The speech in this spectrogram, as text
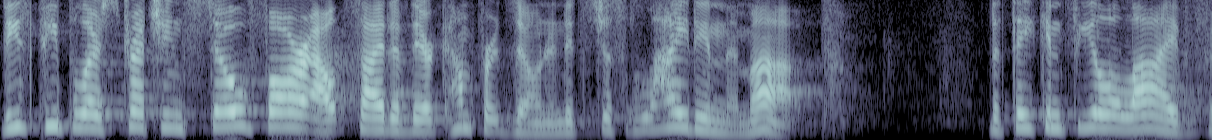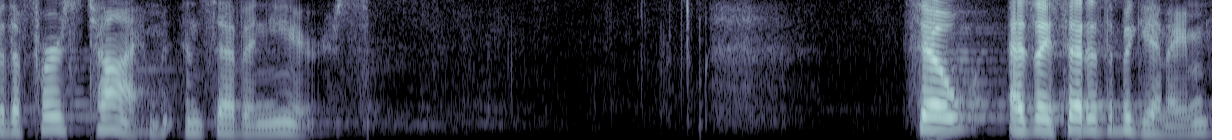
These people are stretching so far outside of their comfort zone, and it's just lighting them up that they can feel alive for the first time in seven years. So, as I said at the beginning,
